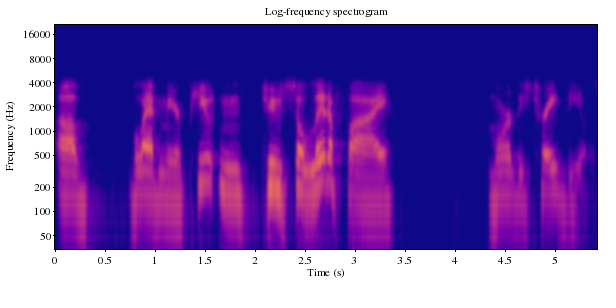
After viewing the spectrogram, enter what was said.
of Vladimir Putin to solidify more of these trade deals.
